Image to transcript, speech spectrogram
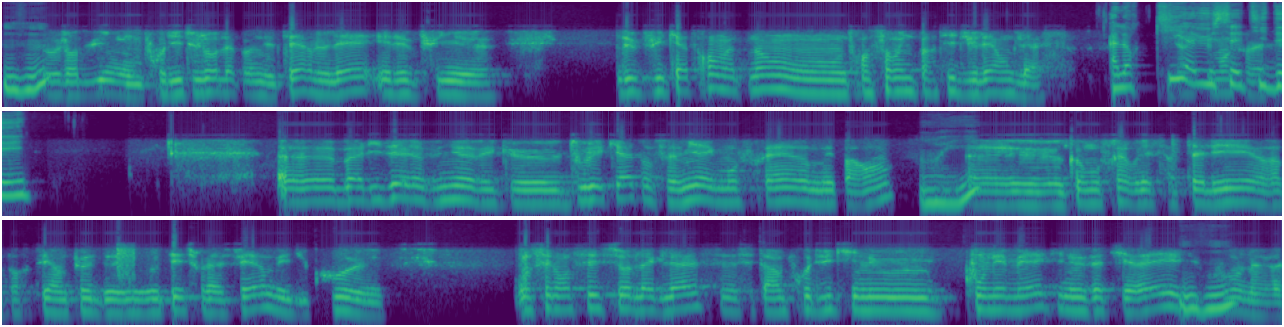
Mhm. Aujourd'hui, on produit toujours de la pomme de terre, le lait, et depuis euh, depuis quatre ans maintenant, on transforme une partie du lait en glace. Alors, qui a eu cette idée? Bah, L'idée, elle est venue avec tous les quatre en famille, avec mon frère, mes parents. Oui. quand mon frère voulait s'installer, rapporter un peu de nouveauté sur la ferme, et du coup, on s'est lancé sur de la glace. C'était un produit qui nous qu'on aimait, qui nous attirait. Et du coup, mhm. on a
